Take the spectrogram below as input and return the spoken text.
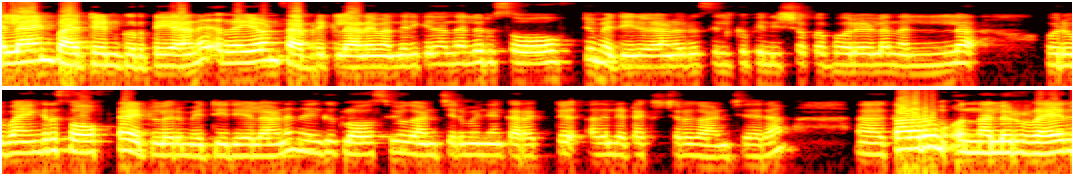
എലൈൻ പാറ്റേൺ കുർത്തയാണ്. റയോൺ ഫാബ്രിക്കിലാണ് വന്നിരിക്കുന്നത്. നല്ലൊരു സോഫ്റ്റ് മെറ്റീരിയൽ ആണ്. ഒരു സിൽക്ക് ഫിനിഷ് ഒക്കെ പോലെയുള്ള നല്ല ഒരു ഭയങ്കര സോഫ്റ്റ് ആയിട്ടുള്ള ഒരു മെറ്റീരിയൽ ആണ്. നിങ്ങൾക്ക് ക്ലോസ് വ്യൂ കാണിച്ചു തരുമ്പോൾ ഞാൻ കറക്റ്റ് അതിന്റെ ടെക്സ്ചർ കാണിച്ചു തരാം. കളറും നല്ലൊരു റയർ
